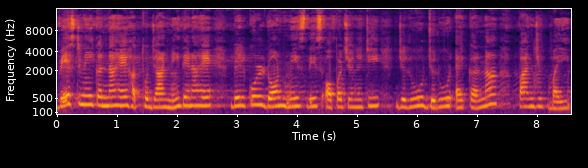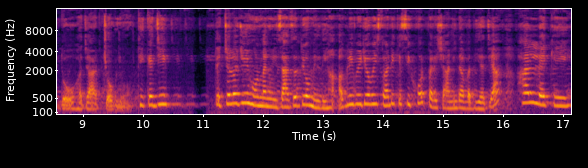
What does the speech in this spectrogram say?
ਵੇਸਟ ਨਹੀਂ ਕਰਨਾ ਹੈ, ਹੱਥੋਂ ਜਾਣ ਨਹੀਂ ਦੇਣਾ ਹੈ, ਬਿਲਕੁਲ ਡੋਨਟ ਮਿਸ ਥਿਸ ਓਪਰਚ्युनिटी ਜ਼ਰੂਰ ਜ਼ਰੂਰ ਇਹ ਕਰਨਾ। 5 ਮਈ 2024 ਨੂੰ। ਠੀਕ ਹੈ ਜੀ? ਤੇ ਚਲੋ ਜੀ, ਹੁਣ ਮੈਨੂੰ ਇਜਾਜ਼ਤ ਦਿਓ, ਮਿਲਦੀ ਹਾਂ ਅਗਲੀ ਵੀਡੀਓ ਵਿੱਚ। ਤੁਹਾਡੀ ਕਿਸੇ ਹੋਰ ਪਰੇਸ਼ਾਨੀ ਦਾ ਵਧੀਆ ਜਿਹਾ ਹੱਲ ਲੈ ਕੇ।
